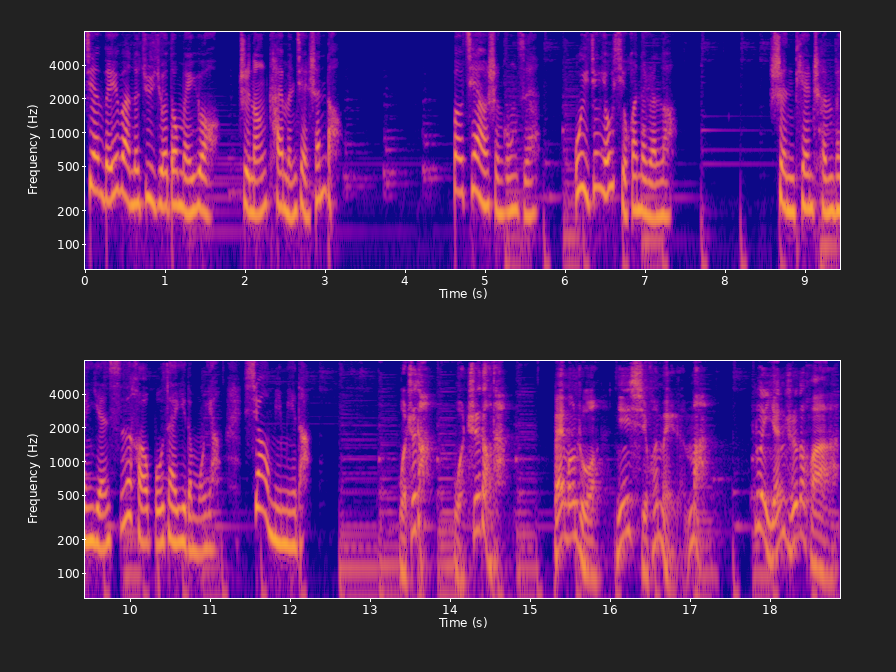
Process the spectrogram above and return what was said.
见委婉的拒绝都没用，只能开门见山道：“抱歉啊，沈公子，我已经有喜欢的人了。”沈天辰闻言丝毫不在意的模样，笑眯眯的：“我知道，我知道的。白盟主，您喜欢美人吗？论颜值的话。”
